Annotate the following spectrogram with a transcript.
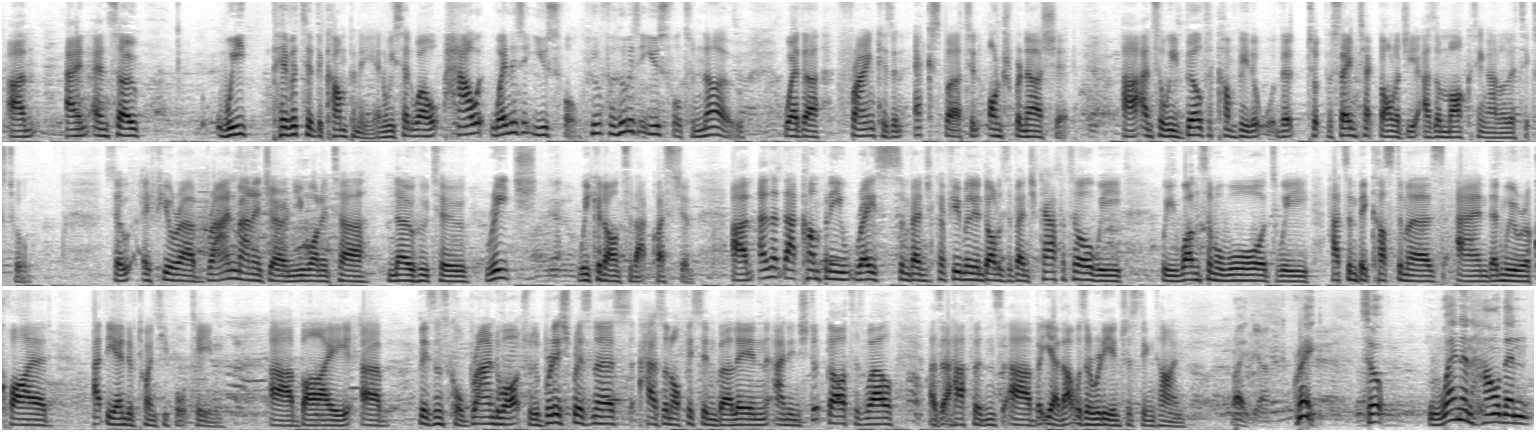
Um, and, and so we pivoted the company and we said, well, how, when is it useful? Who, for who is it useful to know whether Frank is an expert in entrepreneurship? Uh, and so we built a company that, that took the same technology as a marketing analytics tool. So if you're a brand manager and you wanted to know who to reach, we could answer that question. Um, and that, that company raised some venture, a few million dollars of venture capital. We we won some awards. We had some big customers, and then we were acquired at the end of 2014 uh, by a business called Brandwatch, which was a British business, has an office in Berlin and in Stuttgart as well, as it happens. Uh, but yeah, that was a really interesting time. Right. Yeah. Great. So when and how then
